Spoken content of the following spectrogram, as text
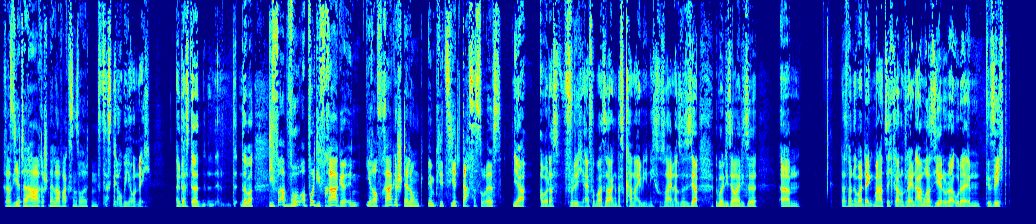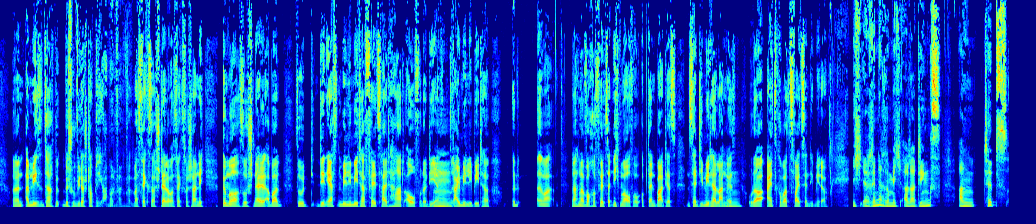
rasierte Haare schneller wachsen sollten. Das glaube ich auch nicht. Also das, da, da, aber Die, obwohl, obwohl die Frage in ihrer Fragestellung impliziert, dass es so ist. Ja, aber das würde ich einfach mal sagen, das kann eigentlich nicht so sein. Also es ist ja immer dieser mal diese, ähm, dass man immer denkt, man hat sich gerade unter den Arm rasiert oder oder im Gesicht und dann am nächsten Tag bist du wieder stopplich. Ja, man, was wächst da schnell? Aber es wächst wahrscheinlich immer so schnell, aber so den ersten Millimeter fällt's halt hart auf oder die ersten Mhm. drei Millimeter. Und immer, nach einer Woche fällt es halt nicht mehr auf, ob dein Bart jetzt ein Zentimeter lang ist Mhm. oder 1,2 Zentimeter. Ich erinnere mich allerdings an Tipps,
